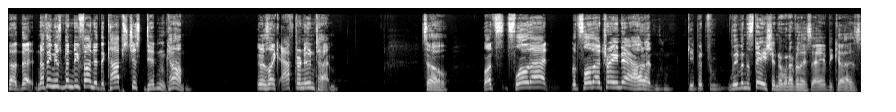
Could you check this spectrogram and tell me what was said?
Uh, that nothing has been defunded. The cops just didn't come. It was like afternoon time. So let's slow that let's slow that train down and keep it from leaving the station or whatever they say because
